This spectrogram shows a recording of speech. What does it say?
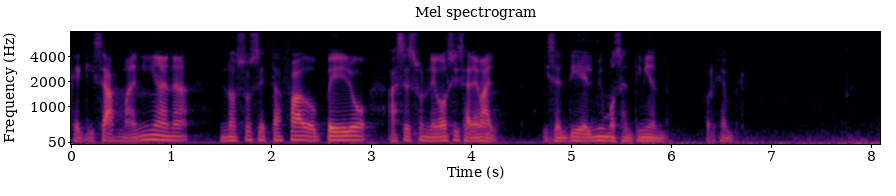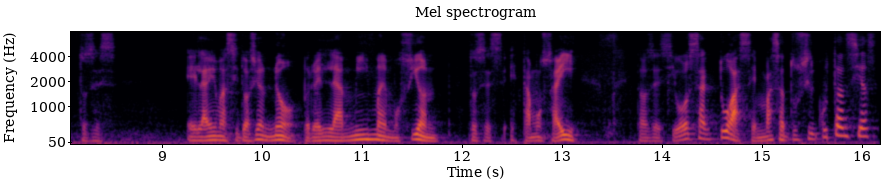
Que quizás mañana no sos estafado, pero haces un negocio y sale mal. Y sentís el mismo sentimiento, por ejemplo. Entonces, ¿es la misma situación? No, pero es la misma emoción. Entonces, estamos ahí. Entonces, si vos actúas en base a tus circunstancias,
